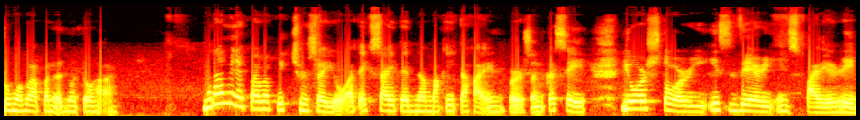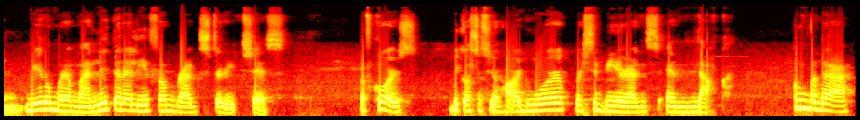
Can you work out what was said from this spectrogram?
kung mapapanood mo to ha, marami nagpapapicture sa'yo at excited na makita ka in person kasi your story is very inspiring. Biro mo naman, literally from rags to riches. Of course, because of your hard work, perseverance, and luck. Kumbaga,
